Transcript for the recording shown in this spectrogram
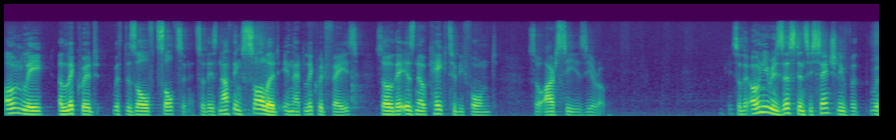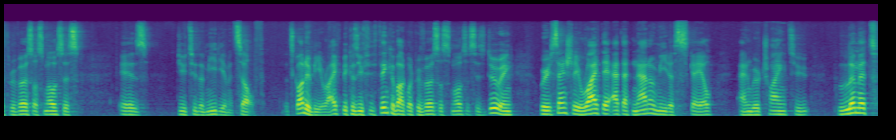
only a liquid with dissolved salts in it. So there's nothing solid in that liquid phase, so there is no cake to be formed, so RC is zero. Okay, so the only resistance essentially with, with reverse osmosis is due to the medium itself. It's got to be, right? Because if you think about what reverse osmosis is doing, we're essentially right there at that nanometer scale, and we're trying to limit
